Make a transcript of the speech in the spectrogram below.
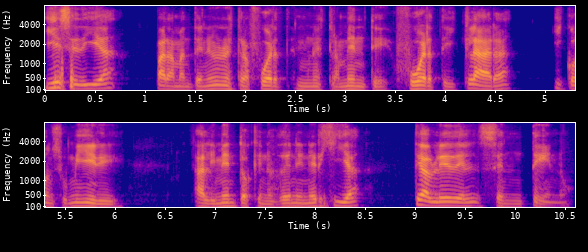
Y ese día, para mantener nuestra, nuestra mente fuerte y clara y consumir alimentos que nos den energía, te hablé del centeno,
